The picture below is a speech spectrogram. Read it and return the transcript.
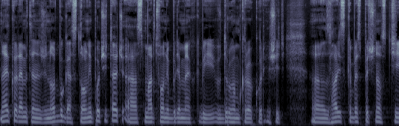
Najskôr dajme ten, že notebook a stolný počítač a smartfóny budeme ako keby v druhom kroku riešiť. E, z hľadiska bezpečnosti,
